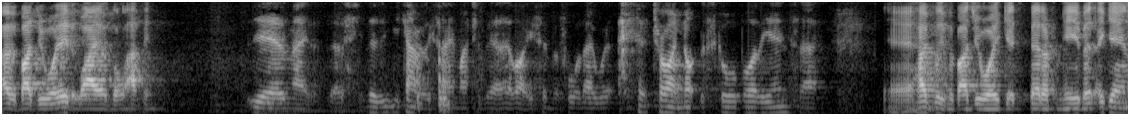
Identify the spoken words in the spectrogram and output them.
over Budgie. Either way, it was a lapping. Yeah, mate. There's, you can't really say much about it. Like you said before, they were trying not to score by the end. So Yeah, hopefully for Budgie it gets better from here. But again,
